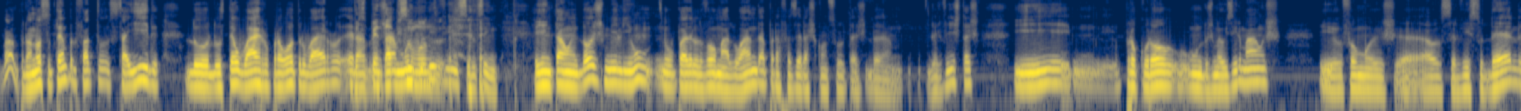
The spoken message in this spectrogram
bom, para o nosso tempo, de facto, sair do, do teu bairro para outro bairro era já muito difícil, sim. E então, em 2001, o padre levou-me a Luanda para fazer as consultas de, das vistas e procurou um dos meus irmãos e fomos uh, ao serviço dele,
